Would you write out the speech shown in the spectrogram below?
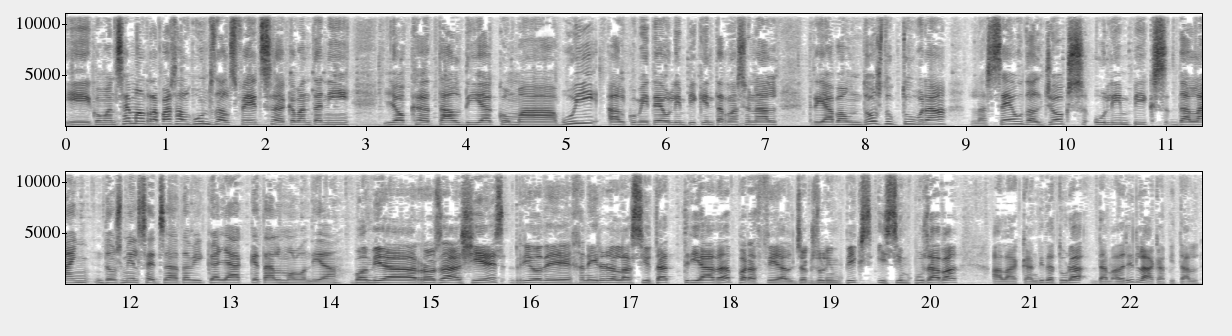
i comencem el repàs a alguns dels fets eh, que van tenir lloc eh, tal dia com avui. El Comitè Olímpic Internacional triava un 2 d'octubre la seu dels Jocs Olímpics de l'any 2016. David Gallac, què tal? Molt bon dia. Bon dia, Rosa. Així és, Rio de Janeiro era la ciutat triada per a fer els Jocs Olímpics i s'imposava a la candidatura de Madrid, la capital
